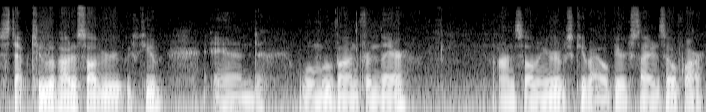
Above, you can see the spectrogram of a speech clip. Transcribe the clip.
step two of how to solve your Rubik's Cube and we'll move on from there on solving your Rubik's Cube. I hope you're excited so far.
